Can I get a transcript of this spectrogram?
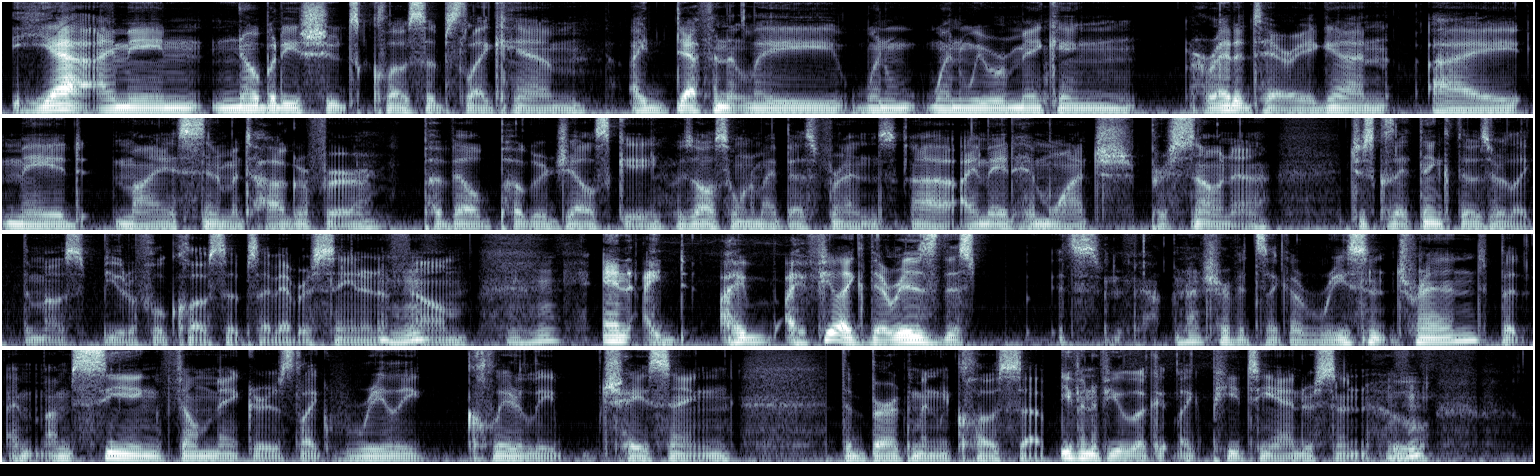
yeah, I mean, nobody shoots close-ups like him. I definitely, when when we were making Hereditary again, I made my cinematographer Pavel Pogorzelski, who's also one of my best friends. Uh, I made him watch Persona, just because I think those are like the most beautiful close-ups I've ever seen in a mm-hmm. film. Mm-hmm. And I, I, I feel like there is this. It's I'm not sure if it's like a recent trend, but I'm I'm seeing filmmakers like really clearly chasing the Bergman close-up. Even if you look at like P.T. Anderson, who mm-hmm.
